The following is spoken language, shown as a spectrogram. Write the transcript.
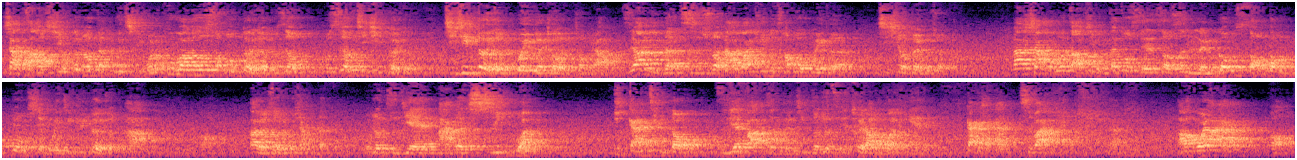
像早期我根本都等不及，我的曝光都是手动对的，不是用不是用机器对的，机器对的规格就很重要，只要你的尺寸啊弯曲都超过规格，机器都对不准。那像我早期我们在做实验的时候是人工手动用显微镜去对准它，哦，那有时候就不想等，我就直接拿个吸管一杆进动，直接把整个镜头就直接推到碗里面盖起来吃饭，然后回来哦，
